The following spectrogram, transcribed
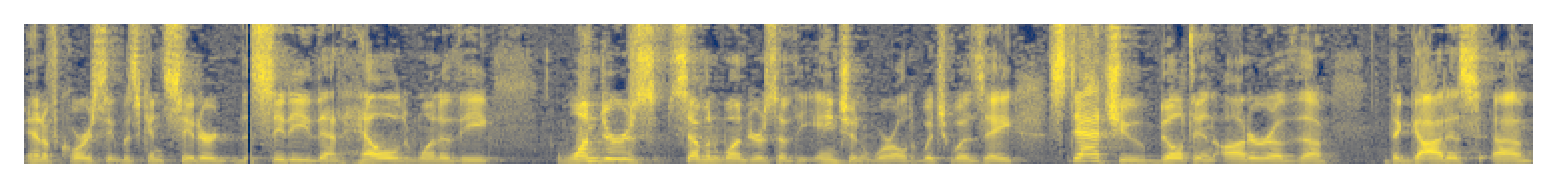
and of course it was considered the city that held one of the wonders seven wonders of the ancient world which was a statue built in honor of the the goddess um,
